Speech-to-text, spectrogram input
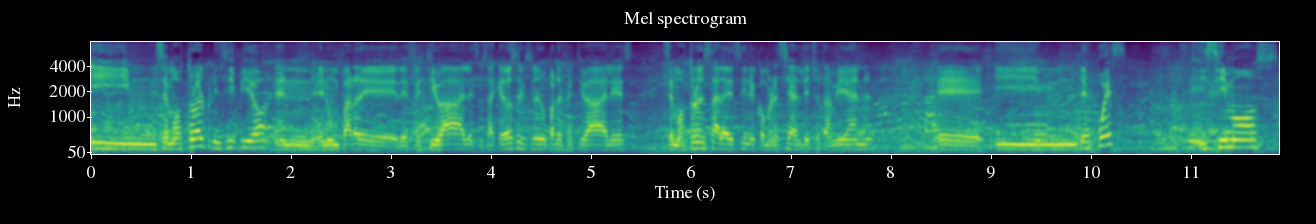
Y mm, se mostró al principio en, un par de, festivales, o sea, quedó seleccionado en un par de festivales, se mostró en sala de cine comercial, de hecho también. Eh, y mm, después hicimos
